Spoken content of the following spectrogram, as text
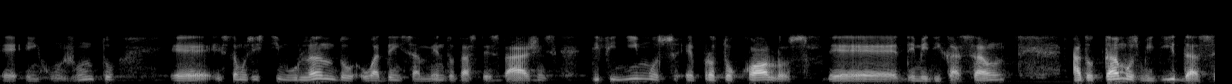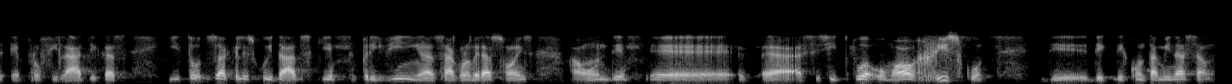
em conjunto é, estamos estimulando o adensamento das testagens, definimos é, protocolos é, de medicação, adotamos medidas profiláticas e todos aqueles cuidados que previnem as aglomerações, onde se situa o maior risco de, de, de contaminação.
